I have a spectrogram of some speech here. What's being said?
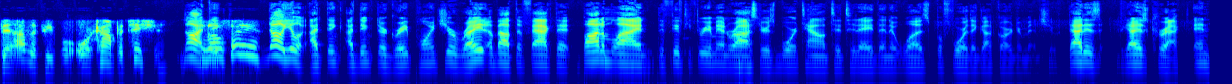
than other people or competition. No, I you know think, what I'm saying? No, you look. I think I think they're great points. You're right about the fact that bottom line, the 53 man roster is more talented today than it was before they got Gardner Minshew. That is that is correct, and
